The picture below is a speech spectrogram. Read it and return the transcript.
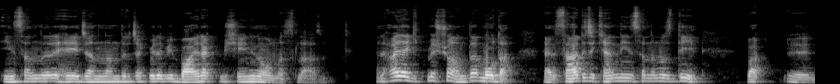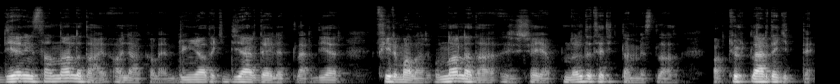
insanları heyecanlandıracak böyle bir bayrak bir şeyinin olması lazım. Yani Ay'a gitme şu anda moda. Yani sadece kendi insanımız değil. Bak e, diğer insanlarla da alakalı. Yani dünyadaki diğer devletler, diğer firmalar bunlarla da e, şey yap. Bunları da tetiklenmesi lazım. Bak Türkler de gitti.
